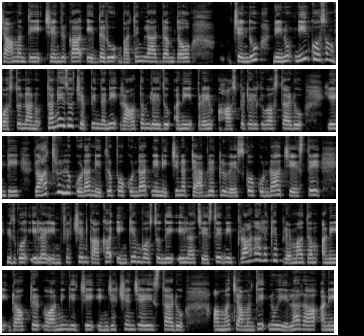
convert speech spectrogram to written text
చామంతి చంద్రిక ఇద్దరు బతింలాడడంతో చందు నేను నీ కోసం వస్తున్నాను. తనేదో చెప్పిందని రావటం లేదు అని ప్రేమ్ హాస్పిటల్కి వస్తాడు. ఏంటి? రాత్రుల్లో కూడా నిద్రపోకుండా నేను ఇచ్చిన ట్యాబ్లెట్లు వేసుకోకుండా చేస్తే ఇదిగో ఇలా ఇన్ఫెక్షన్ కాక ఇంకేం వస్తుంది? ఇలా చేస్తే నీ ప్రాణాలకే ప్రమాదం అని డాక్టర్ వార్నింగ్ ఇచ్చి ఇంజెక్షన్ చేయిస్తాడు. అమ్మ చామంతి నువ్వు ఇలా రా అని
